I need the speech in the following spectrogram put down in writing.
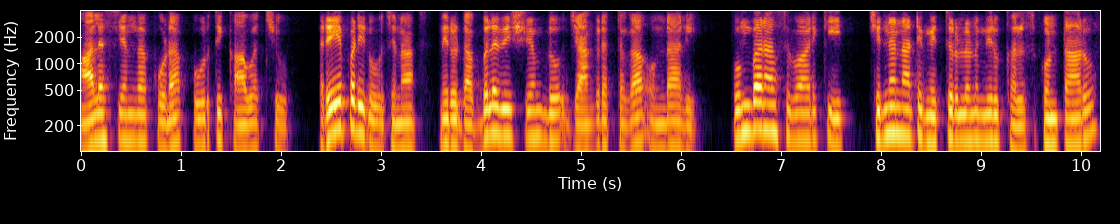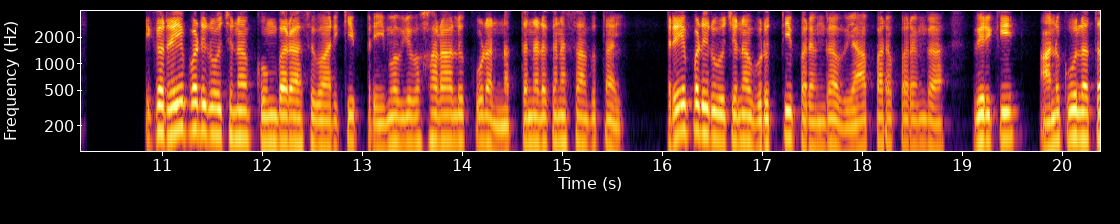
ఆలస్యంగా కూడా పూర్తి కావచ్చు. రేపటి రోజున మీరు డబ్బుల విషయంలో జాగ్రత్తగా ఉండాలి. కుంభరాశి వారికి చిన్ననాటి మిత్రులను మీరు కలుసుకుంటారు. ఇక రేపటి రోజున కుంభరాశి వారికి ప్రేమ వ్యవహారాలు కూడా నత్తనడకన సాగుతాయి. రేపటి రోజున వృత్తిపరంగా వ్యాపారపరంగా వీరికి అనుకూలత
